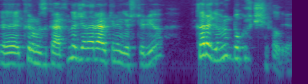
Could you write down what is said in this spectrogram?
e, kırmızı kartında Caner Erkin'e gösteriyor. Karagümrük 9 kişi kalıyor.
